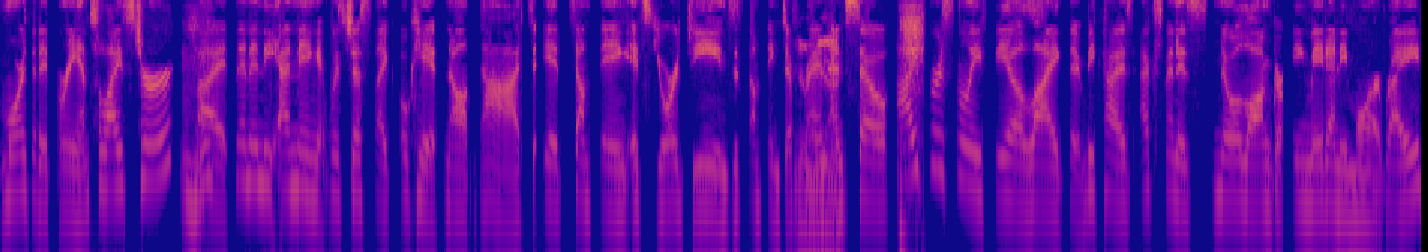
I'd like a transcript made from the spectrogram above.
more that it orientalized her. Mhm. But then in the ending, it was just like, okay, it's not that. It's something, it's your genes. It's something different. And so I personally feel like that because X-Men is no longer being made anymore, right?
